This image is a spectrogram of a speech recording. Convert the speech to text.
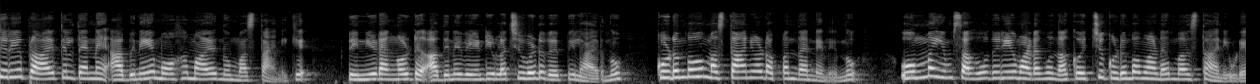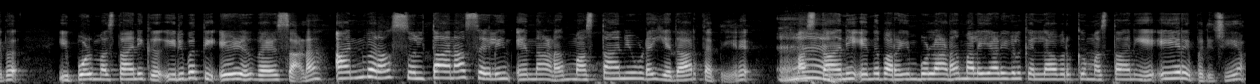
ചെറിയ പ്രായത്തിൽ തന്നെ അഭിനയമോഹമായിരുന്നു മസ്താനിക്ക്. പിന്നീട് അങ്ങോട്ട് അതിനു വേണ്ടിയുള്ള ചുവടുവെപ്പിലായിരുന്നു. കുടുംബവും മസ്താനിയോടൊപ്പം തന്നെ നിന്നു. ഉമ്മയും സഹോദരിയും അടങ്ങുന്ന കൊച്ചു കുടുംബമാണ് മസ്താനിയുടേത്. ഇപ്പോൾ മസ്താനിക്ക് ഇരുപത്തിയേഴ് വയസ്സാണ്. അൻവറ സുൽത്താന സലീം എന്നാണ് മസ്താനിയുടെ യഥാർത്ഥ പേര്. മസ്താനി എന്ന് പറയുമ്പോഴാണ് മലയാളികൾക്ക് എല്ലാവർക്കും മസ്താനിയെ ഏറെ പരിചയം.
